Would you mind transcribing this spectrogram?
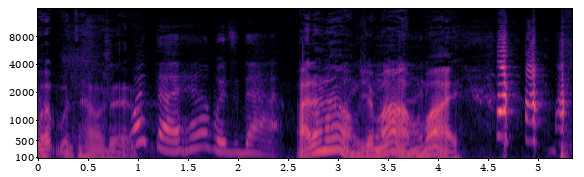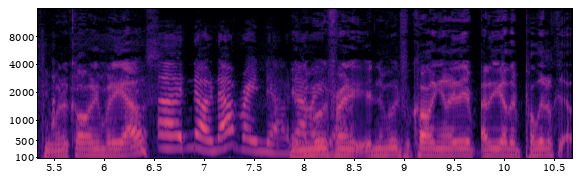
What? What the hell was that? What the hell was that? I don't know. my It was your God. mom. Why? you want to call anybody else? Uh, no, not right now. in not the right mood for any, in the mood for calling any, any other political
